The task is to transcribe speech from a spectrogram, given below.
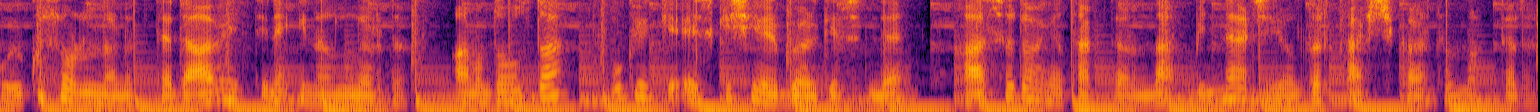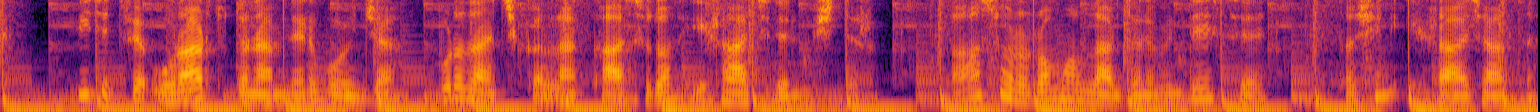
uyku sorunlarını tedavi ettiğine inanılırdı. Anadolu'da bugünkü Eskişehir bölgesinde kalsedon yataklarından binlerce yıldır taş çıkartılmaktadır. Hitit ve Urartu dönemleri boyunca buradan çıkarılan kalsedon ihraç edilmiştir. Daha sonra Romalılar döneminde ise taşın ihracatı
